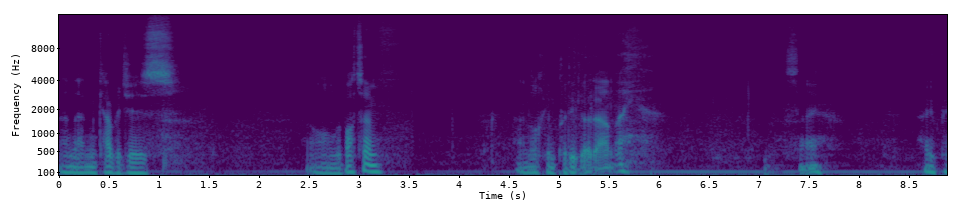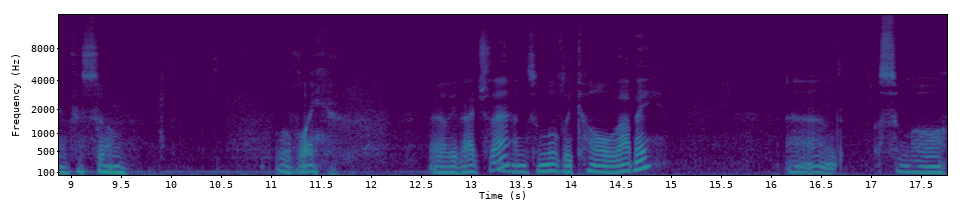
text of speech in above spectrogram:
and then cabbages along the bottom. And looking pretty good aren't they? So hoping for some lovely early veg there. And some lovely kohlrabi and some more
